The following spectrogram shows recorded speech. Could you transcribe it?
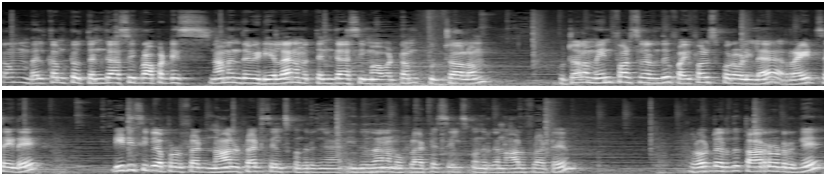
வணக்கம். வெல்கம் டு தென்காசி ப்ராப்பர்ட்டிஸ் நாம் இந்த வீடியோவில் நம்ம தென்காசி மாவட்டம் குற்றாலம். குற்றாலம் மெயின் ஃபால்ஸ்லேருந்து ஃபைவ் ஃபால்ஸ் போகிற வழியில் right side DTCP approve flat நாலு ஃப்ளாட் சேல்ஸ்க்கு வந்துருங்க. இதுதான் நம்ம ஃப்ளாட்டு சேல்ஸ்க்கு வந்துருக்க நாலு ஃப்ளாட்டு ரோட்லேருந்து தார் ரோடு இருக்குது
